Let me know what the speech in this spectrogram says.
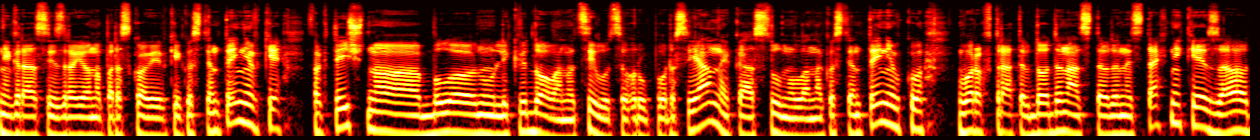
якраз із району Парасковіївки Костянтинівки. Фактично було ну ліквідовано цілу цю групу росіян, яка сунула на Костянтинівку. Ворог втратив до 11 одиниць техніки за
